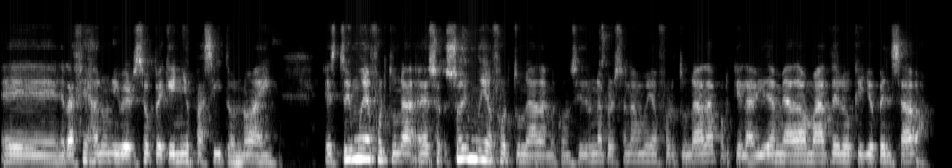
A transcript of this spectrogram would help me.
eh, gracias al universo, pequeños pasitos. ¿no? Hay, estoy muy afortunada, eh, soy muy afortunada, me considero una persona muy afortunada porque la vida me ha dado más de lo que yo pensaba.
